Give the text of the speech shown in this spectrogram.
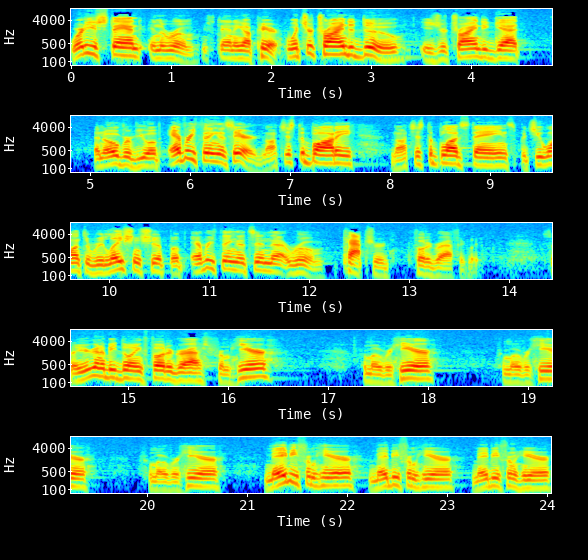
where do you stand in the room? You're standing up here. What you're trying to do is you're trying to get an overview of everything that's here, not just the body, not just the blood stains, but you want the relationship of everything that's in that room captured photographically. So you're going to be doing photographs from here, from over here, from over here, from over here, maybe from here, maybe from here, maybe from here,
